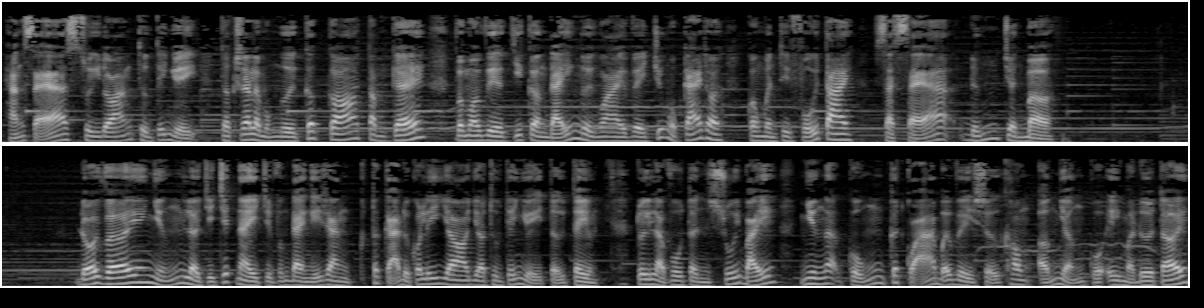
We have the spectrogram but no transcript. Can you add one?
hẳn sẽ suy đoán thường Tế Nhụy thật ra là một người cất có tâm kế và mọi việc chỉ cần đẩy người ngoài về trước một cái thôi, còn mình thì phủi tay, sạch sẽ đứng trên bờ. Đối với những lời chỉ trích này, Trịnh Vân Đài nghĩ rằng tất cả đều có lý do do Thương Tế Nhụy tự tìm, tuy là vô tình suối bẫy, nhưng à, cũng kết quả bởi vì sự không ẩn nhận của y mà đưa tới,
